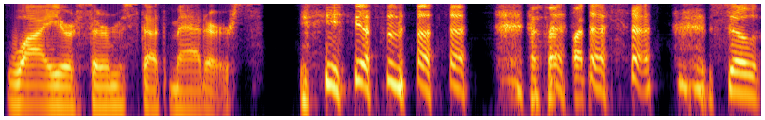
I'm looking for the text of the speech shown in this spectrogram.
why your thermostat matters. so,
